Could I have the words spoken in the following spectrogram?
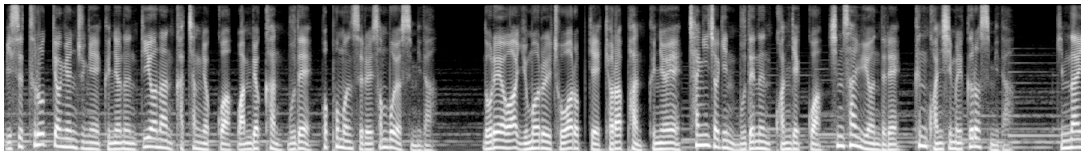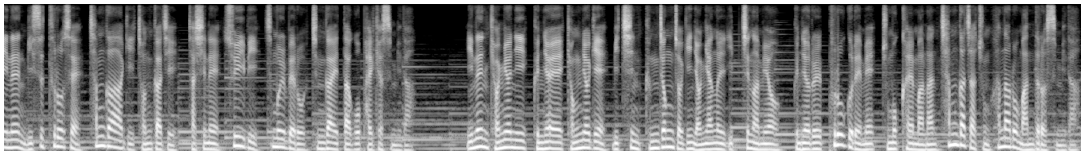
미스 트롯 경연 중에 그녀는 뛰어난 가창력과 완벽한 무대 퍼포먼스를 선보였습니다. 노래와 유머를 조화롭게 결합한 그녀의 창의적인 무대는 관객과 심사위원들의 큰 관심을 끌었습니다. 김나희는 미스 트롯에 참가하기 전까지 자신의 수입이 20배로 증가했다고 밝혔습니다. 이는 경연이 그녀의 경력에 미친 긍정적인 영향을 입증하며 그녀를 프로그램에 주목할 만한 참가자 중 하나로 만들었습니다.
